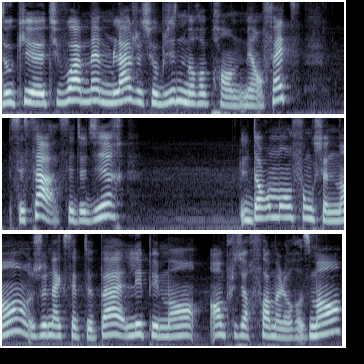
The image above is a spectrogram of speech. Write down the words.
Donc euh, tu vois, même là je suis obligée de me reprendre. Mais en fait, c'est ça, c'est de dire dans mon fonctionnement, je n'accepte pas les paiements en plusieurs fois malheureusement.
